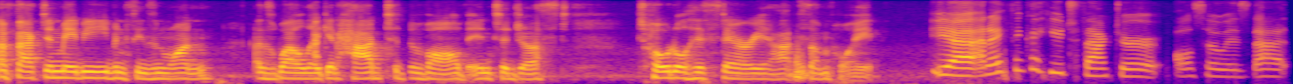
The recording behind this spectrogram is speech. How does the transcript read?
effect and maybe even season 1 as well. Like it had to devolve into just total hysteria at some point Yeah, and I think a huge factor also is that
